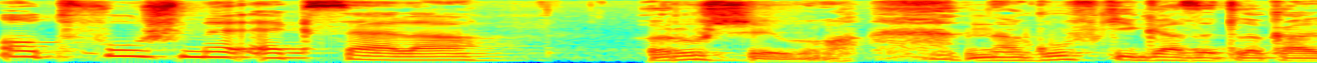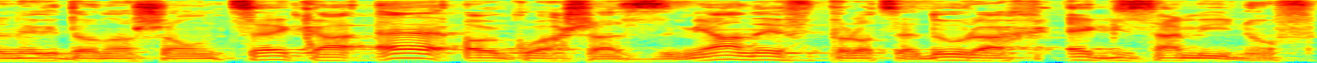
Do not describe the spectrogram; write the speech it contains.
otwórzmy Excela. Ruszyło. Nagłówki gazet lokalnych donoszą CKE ogłasza zmiany w procedurach egzaminów.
